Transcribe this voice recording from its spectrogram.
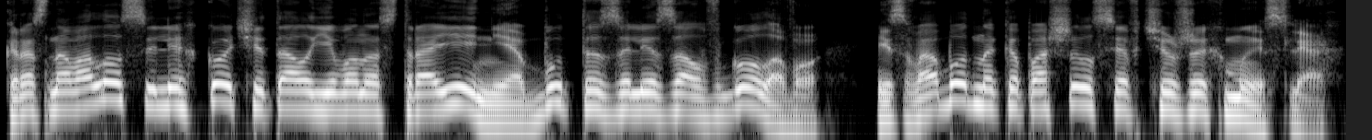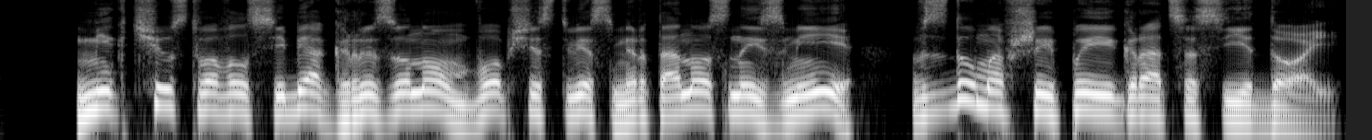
Красноволосый легко читал его настроение, будто залезал в голову и свободно копошился в чужих мыслях. Миг чувствовал себя грызуном в обществе смертоносной змеи, вздумавшей поиграться с едой.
